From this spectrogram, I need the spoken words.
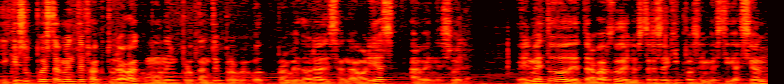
y que supuestamente facturaba como una importante proveedora de zanahorias a Venezuela. El método de trabajo de los tres equipos de investigación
